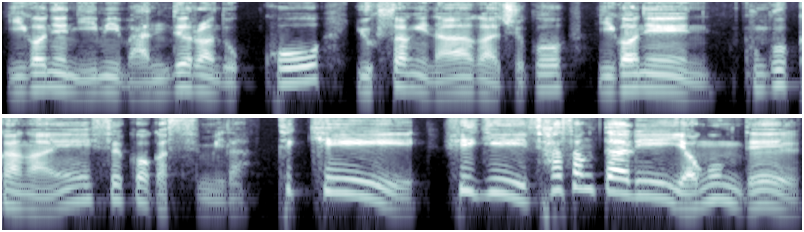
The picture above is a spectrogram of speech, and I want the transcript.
이거는 이미 만들어 놓고 육성이 나와가지고 이거는 궁극 강화에 쓸 것 같습니다. 특히 희귀 사성 따리 영웅들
